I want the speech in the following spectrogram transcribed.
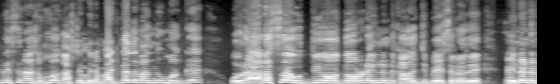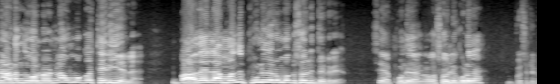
கிறிஸ்துராச உமக்கு கஷ்டம் இல்லை. மற்றது வந்து உமக்கு ஒரு அரச உத்தியோகத்தோட என்னென்ன கதைச்சு பேசுறது என்னென்ன நடந்து கொள்றதுலாம் உமக்கு தெரியல. இப்போ அதெல்லாம் வந்து புனிதர் உமக்கு சொல்லி தருவேன் சரி புனிதர் சொல்லி கொடுங்க. இப்போ சொல்லி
